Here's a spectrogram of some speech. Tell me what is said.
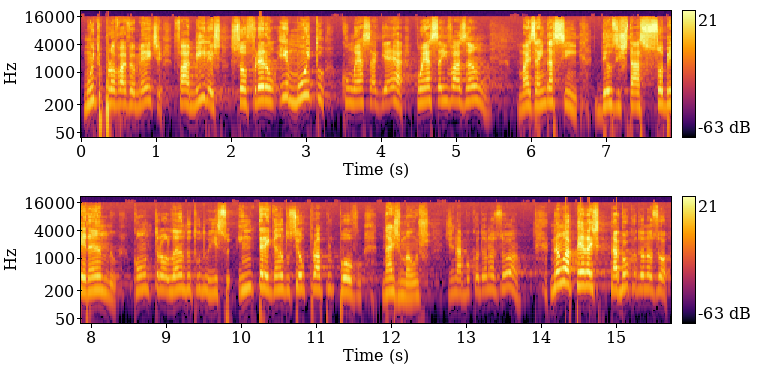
Muito provavelmente, famílias sofreram e muito com essa guerra, com essa invasão. Mas ainda assim, Deus está soberano, controlando tudo isso, entregando o seu próprio povo nas mãos de Nabucodonosor. Não apenas Nabucodonosor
